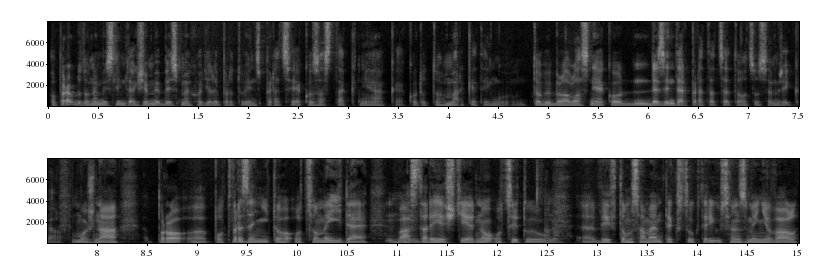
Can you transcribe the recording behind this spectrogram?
Opravdu to nemyslím tak, že my bychom chodili pro tu inspiraci jako zas tak nějak jako do toho marketingu. To by byla vlastně jako dezinterpretace toho, co jsem říkal. Možná pro eh, potvrzení toho, o co mi jde, mm-hmm. vás tady ještě jednou ocituju. Ano. Eh, vy v tom samém textu, který už jsem zmiňoval,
